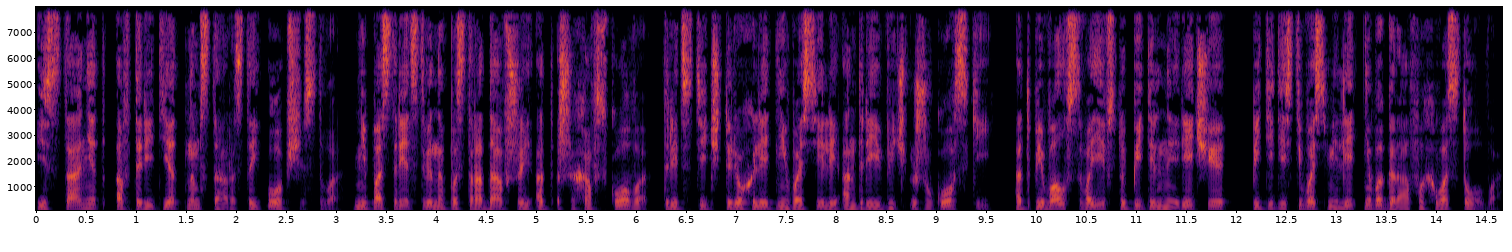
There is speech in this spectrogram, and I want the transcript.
и станет авторитетным старостой общества. Непосредственно пострадавший от Шаховского 34-летний Василий Андреевич Жуковский отпевал в своей вступительной речи 58-летнего графа Хвостова.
